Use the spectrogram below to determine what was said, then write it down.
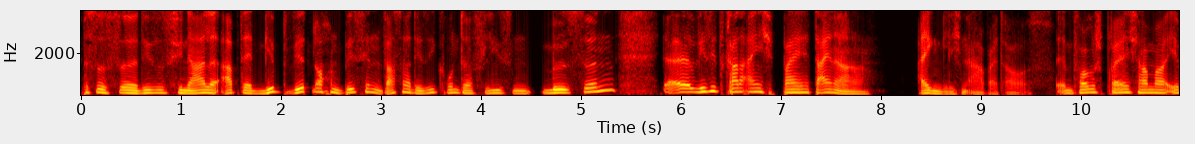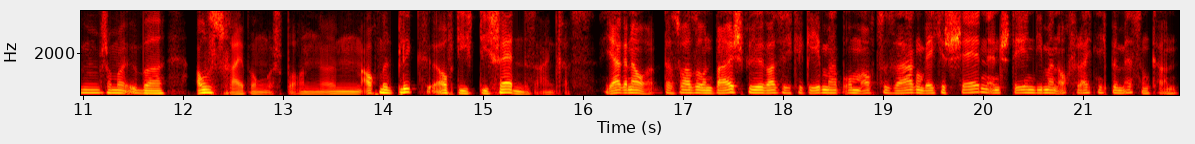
Bis es äh, dieses finale Update gibt, wird noch ein bisschen Wasser die Sieg runterfließen müssen. Äh, wie sieht's gerade eigentlich bei deiner eigentlichen Arbeit aus? Im Vorgespräch haben wir eben schon mal über Ausschreibungen gesprochen, ähm, auch mit Blick auf die, die Schäden des Angriffs. Ja, genau. Das war so ein Beispiel, was ich gegeben habe, um auch zu sagen, welche Schäden entstehen, die man auch vielleicht nicht bemessen kann.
